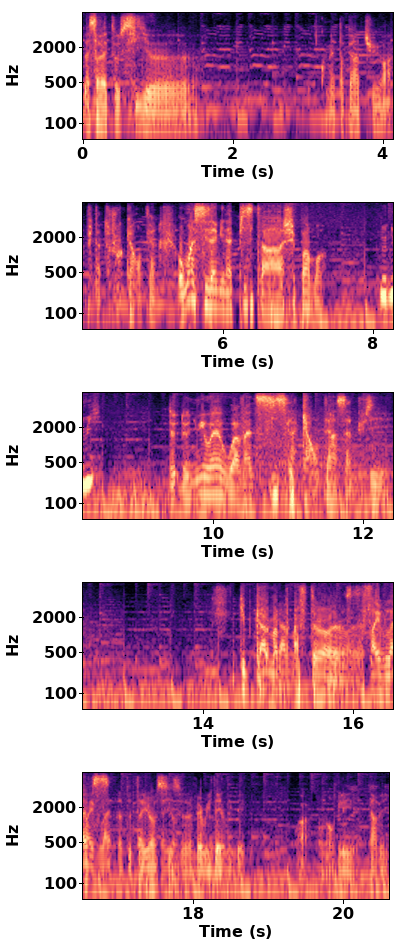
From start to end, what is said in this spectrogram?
Là, ça va être aussi. euh, Combien de température Ah putain, toujours 41. Au moins, s'ils avaient mis la piste là, je sais pas moi. De nuit. De, de nuit, ouais, ou à 26, là, 41, c'est abusé. Keep calm up after uh, five lives. uh, the tires is uh, very dead. Ouais, en anglais, merveilleux.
